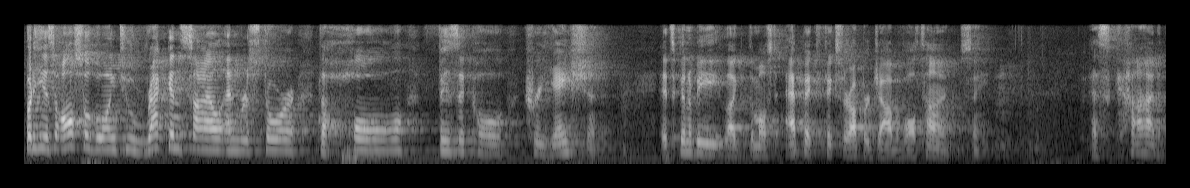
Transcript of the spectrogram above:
but he is also going to reconcile and restore the whole physical creation. It's going to be like the most epic fixer upper job of all time, see? As God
